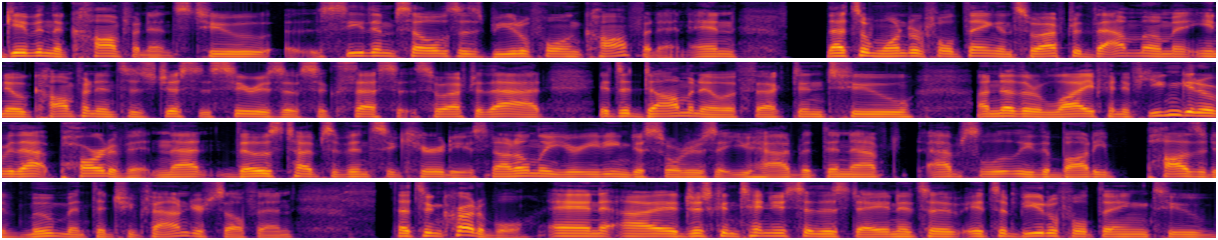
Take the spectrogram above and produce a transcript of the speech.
given the confidence to see themselves as beautiful and confident. And that's a wonderful thing. And so after that moment, you know, confidence is just a series of successes. So after that, it's a domino effect into another life. And if you can get over that part of it and that those types of insecurities, not only your eating disorders that you had, but then absolutely the body positive movement that you found yourself in, that's incredible. And uh, it just continues to this day. And it's a it's a beautiful thing to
